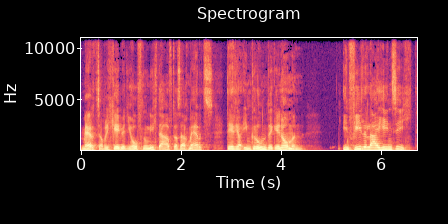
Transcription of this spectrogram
Merz. Aber ich gebe ja die Hoffnung nicht auf, dass auch Merz, der ja im Grunde genommen in vielerlei Hinsicht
